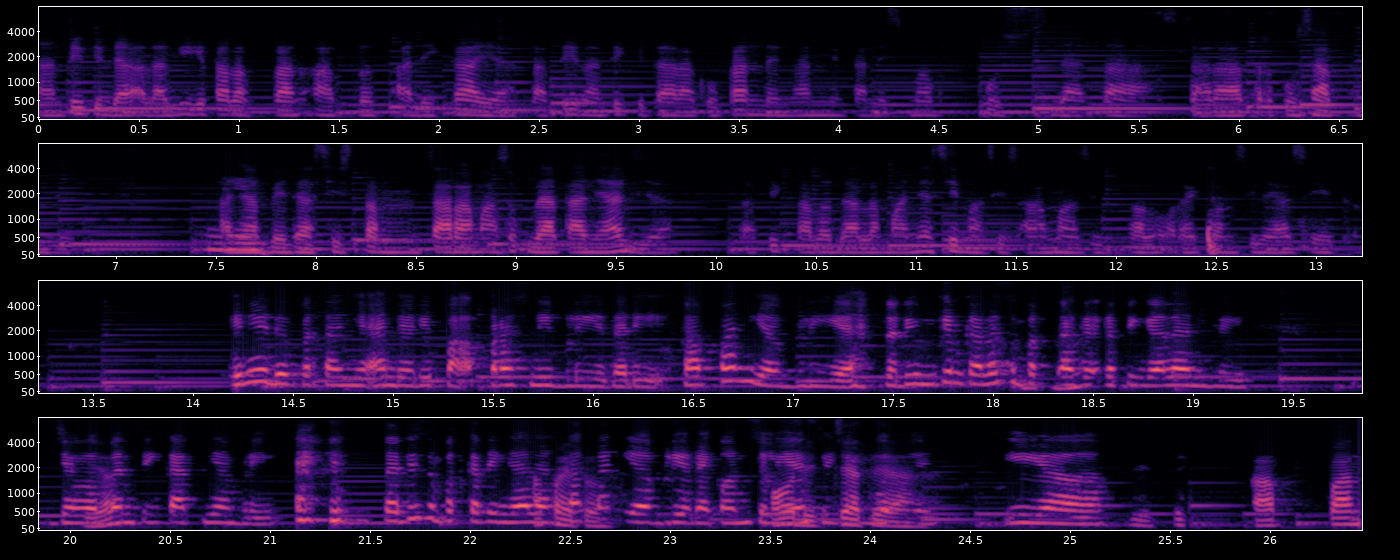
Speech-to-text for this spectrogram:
nanti tidak lagi kita lakukan upload ADK ya, tapi nanti kita lakukan dengan mekanisme push data secara terpusat nanti. Hanya iya. beda sistem cara masuk datanya aja tapi kalau dalamannya sih masih sama sih kalau rekonsiliasi itu. Ini ada pertanyaan dari Pak Pras nih Beli tadi. Kapan ya Beli ya? Tadi mungkin karena sempat hmm. agak ketinggalan Beli. Jawaban ya? singkatnya Beli. tadi sempat ketinggalan. Apa Kapan itu? ya Beli rekonsiliasi? Oh, di chat ya? Iya. Kapan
